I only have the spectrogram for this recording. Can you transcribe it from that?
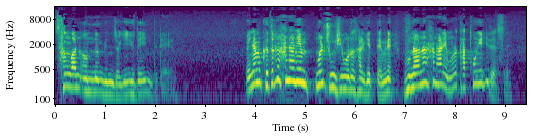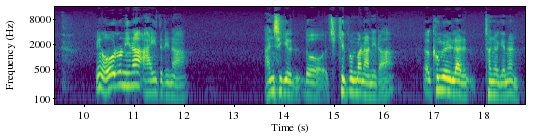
상관없는 민족이 유대인들이에요. 왜냐하면 그들은 하나님을 중심으로 살기 때문에 문화는 하나님으로 다 통일이 됐어요. 어른이나 아이들이나 안식일도 지킬 뿐만 아니라 어, 금요일 날 저녁에는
